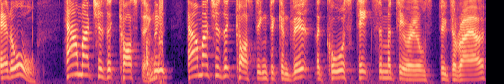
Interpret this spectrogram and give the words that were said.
at all. How much is it costing? How much is it costing to convert the course texts and materials to Te Reo?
